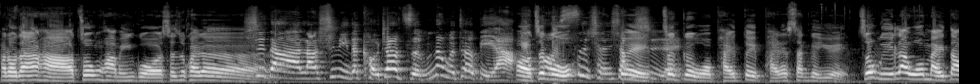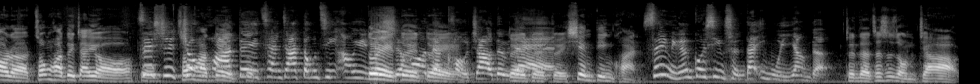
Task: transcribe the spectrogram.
，Hello，大家好，中华民国生日快乐。是的，老师，你的口罩怎么那么特别啊？哦，这个我似曾相识，这个我排队排了三个月，终于让我买到了。中华队加油！这是中华队参加东京奥运的时候的口罩，对不对？对对对，限定款。所以你跟郭幸存戴一模一样的，真的，这是一种骄傲，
